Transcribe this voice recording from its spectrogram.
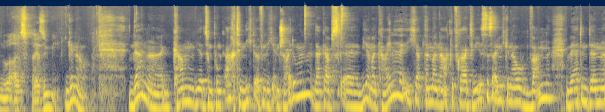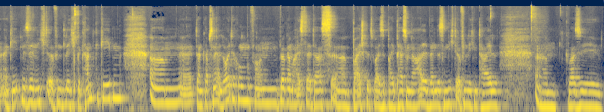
nur als Resümee. Genau. Dann äh, kamen wir zum Punkt 8, nicht öffentliche Entscheidungen. Da gab es äh, wieder mal keine. Ich habe dann mal nachgefragt, wie ist das eigentlich genau? Wann werden denn Ergebnisse nicht öffentlich bekannt gegeben? Ähm, äh, dann gab es eine Erläuterung von Bürgermeister, dass äh, beispielsweise bei Personal, wenn das im nicht öffentlichen Teil ähm, quasi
